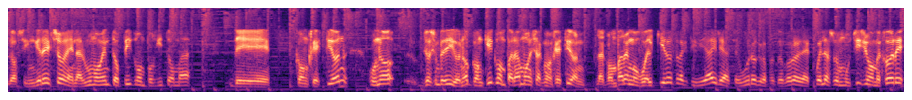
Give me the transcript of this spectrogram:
los ingresos, en algún momento pico un poquito más de congestión, uno, yo siempre digo, ¿no? ¿Con qué comparamos esa congestión? La comparan con cualquier otra actividad y les aseguro que los protocolos de la escuela son muchísimo mejores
